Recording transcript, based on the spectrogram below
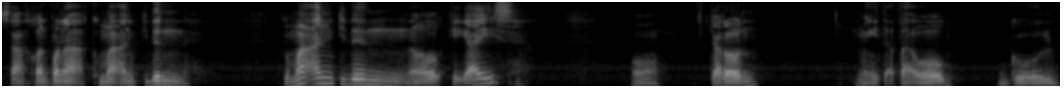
sa kuan pa na, kumaan ki din. Kumaan ki din. Okay, guys. O, karon mangita taog gold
